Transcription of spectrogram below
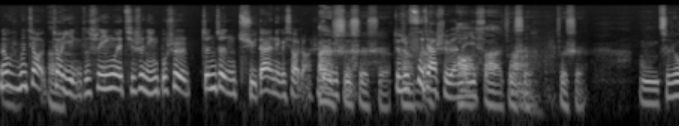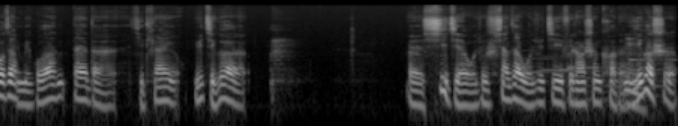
那为什么叫叫影子？是因为其实您不是真正取代那个校长，是这个意思吗？是是。是，就是副驾驶员的意思。啊，就是就是，嗯，其实我在美国待的几天，有几个呃细节，我就是现在我就记忆非常深刻的，一个是。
